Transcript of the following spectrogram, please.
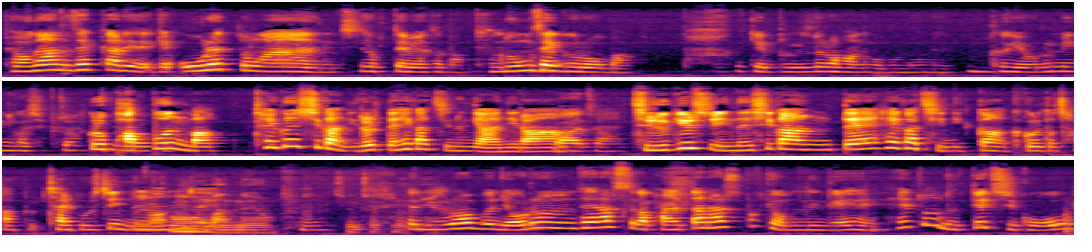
변하는 색깔이 이렇게 오랫동안 지속되면서 막 분홍색으로 막, 막 이렇게 물 들어가는 거 보면은 음. 그 여름인가 싶죠. 그리고 바쁜 막 퇴근 시간 이럴 때 해가 지는 게 아니라 맞아. 즐길 수 있는 시간대 해가 지니까 그걸 더 잘 볼 수 있는 것 음. 어, 같아요. 맞네요. 음. 진짜 그런. 그러니까 유럽은 여름 테라스가 발달할 수밖에 없는 게 해도 늦게 지고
